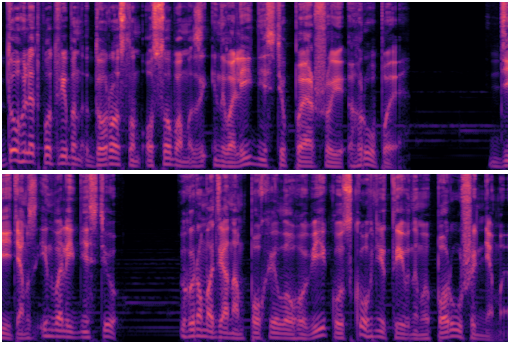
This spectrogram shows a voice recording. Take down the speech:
Догляд потрібен дорослим особам з інвалідністю першої групи, дітям з інвалідністю, громадянам похилого віку з когнітивними порушеннями,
